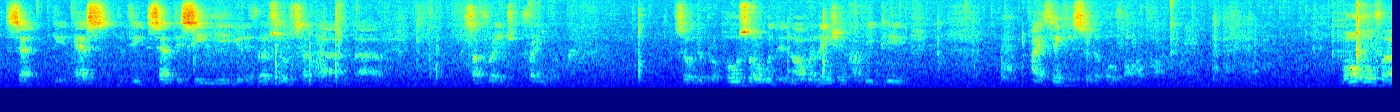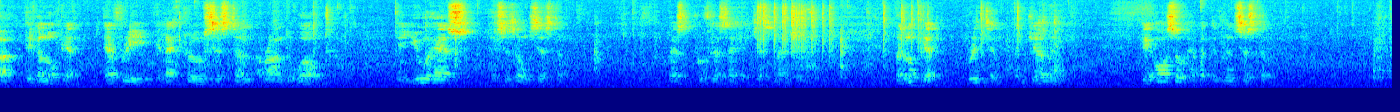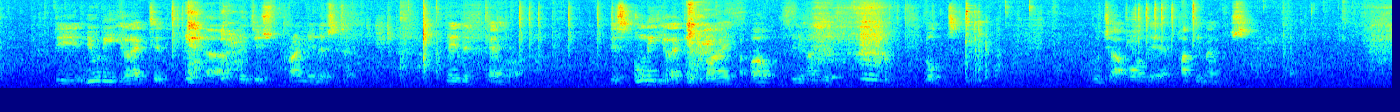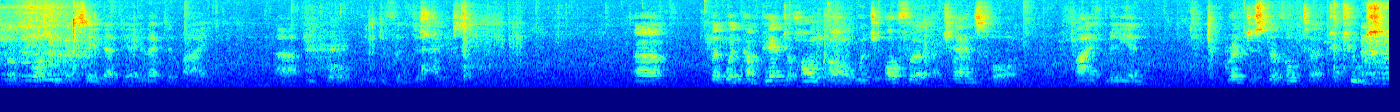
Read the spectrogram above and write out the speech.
set the S, the, set the CE Universal uh, uh, Suffrage Framework. So the proposal with the nomination committee, I think is suitable for Hong Kong. Moreover, take a look at every electoral system around the world. The US has its own system, as professor had just mentioned. But look at Britain and Germany, they also have a different system. The newly elected uh, British Prime Minister, David Cameron, is only elected by about 300 votes, which are all their party members. Of course, you can say that they are elected by uh, people in different districts. Uh, But when compared to Hong Kong, which offer a chance for 5 million registered voter to choose,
